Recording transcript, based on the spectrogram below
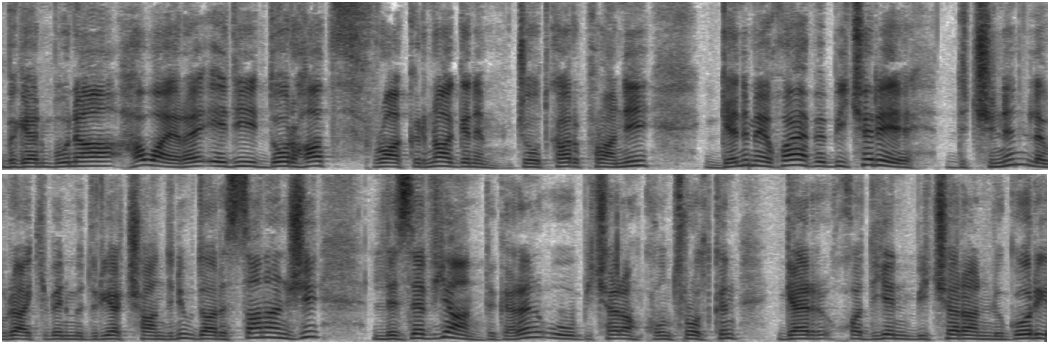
Bigenbûna hewayê re êdî dor hat rakirina genim cotkar piranî genimê xwe bi bîçerê diçinin lewra ekîbên Müdûriya Çandinî û daristanan jî li zeviyan digerin û bîçeran kontrol dikin ger xwediyên bîçeran li gorî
